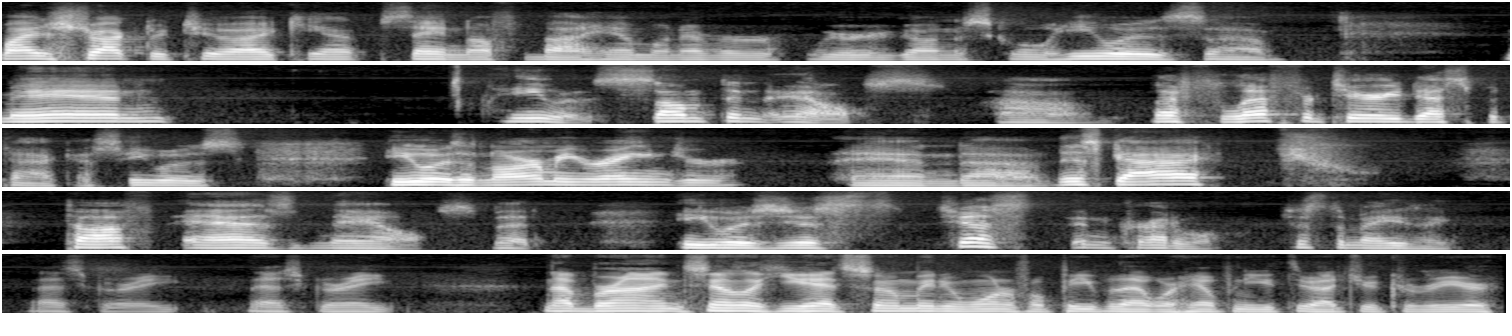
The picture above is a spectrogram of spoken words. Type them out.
my instructor too, I can't say enough about him whenever we were going to school. He was, um, man, he was something else. Um, left left for Terry Despotakis. He was he was an Army Ranger, and uh, this guy, tough as nails. But he was just just incredible, just amazing. That's great. That's great. Now, Brian, sounds like you had so many wonderful people that were helping you throughout your career.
